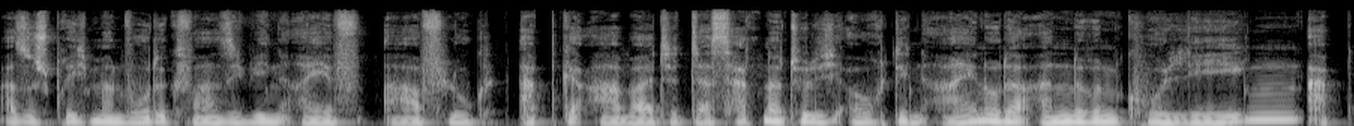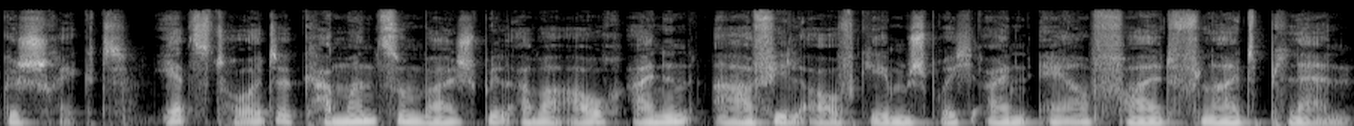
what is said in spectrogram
Also sprich, man wurde quasi wie ein IFA-Flug abgearbeitet. Das hat natürlich auch den ein oder anderen Kollegen abgeschreckt. Jetzt heute kann man zum Beispiel aber auch einen AFIL aufgeben, sprich einen Airfight Flight Plan.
